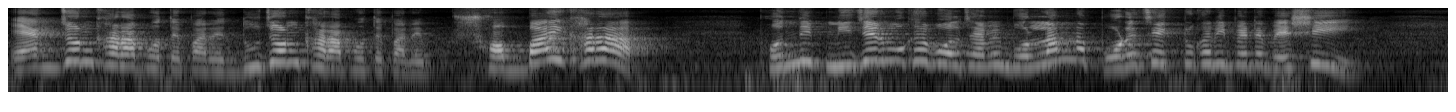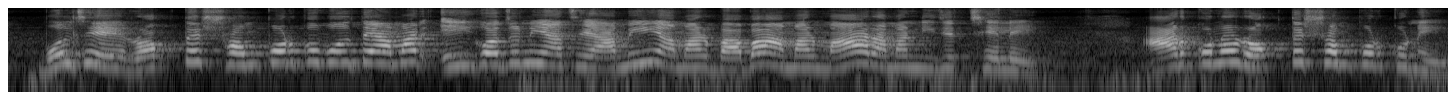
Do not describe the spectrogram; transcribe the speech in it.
একজন খারাপ হতে পারে, দুজন খারাপ হতে পারে সবাই খারাপ। ফন্দীপ নিজের মুখে বলছে, আমি বললাম না, পড়েছে একটুখানি পেটে বেশি। বলছে, রক্তের সম্পর্ক বলতে আমার এই গজনই আছে, আমি, আমার বাবা, আমার মা আর আমার নিজের ছেলে। আর কোনো রক্তের সম্পর্ক নেই।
